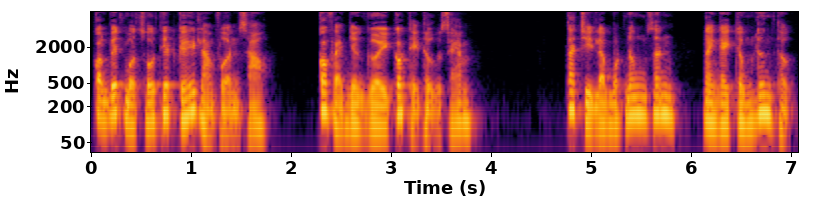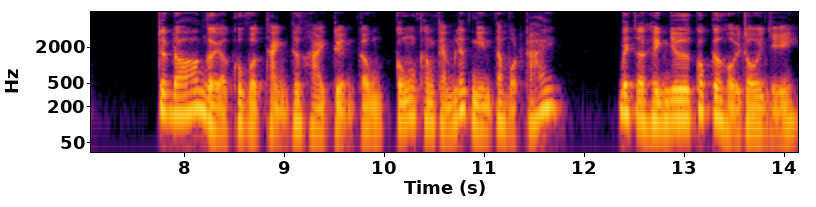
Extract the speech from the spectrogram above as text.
còn biết một số thiết kế làm vườn sao? Có vẻ như người có thể thử xem. Ta chỉ là một nông dân, ngày ngày trồng lương thực. Trước đó người ở khu vực thành thứ hai tuyển công cũng không thèm liếc nhìn ta một cái. Bây giờ hình như có cơ hội rồi nhỉ?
